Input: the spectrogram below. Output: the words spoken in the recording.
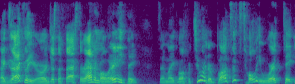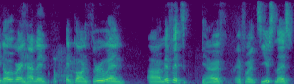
Exactly, or just a faster animal or anything. So I'm like, well, for 200 bucks, it's totally worth taking over and having it gone through. And um, if it's, you know, if if it's useless,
